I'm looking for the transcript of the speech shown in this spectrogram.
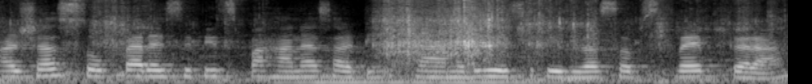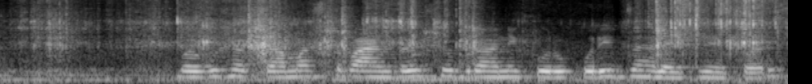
अशाच सोप्या रेसिपीज पाहण्यासाठी फॅमिली रेसिपीजला सबस्क्राईब करा. बघू शकता मस्त पांढरे शुभ्र आणि कुरकुरीत झाल्याचे वेपर्स.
